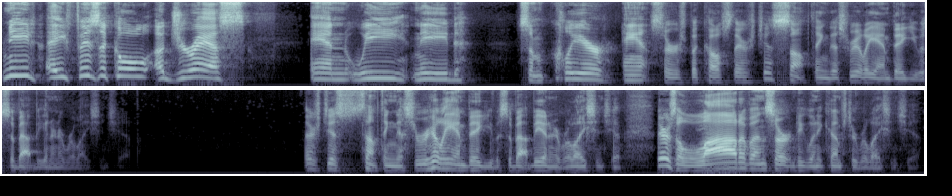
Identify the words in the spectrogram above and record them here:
need a physical address and we need some clear answers because there's just something that's really ambiguous about being in a relationship. There's just something that's really ambiguous about being in a relationship. There's a lot of uncertainty when it comes to relationships.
